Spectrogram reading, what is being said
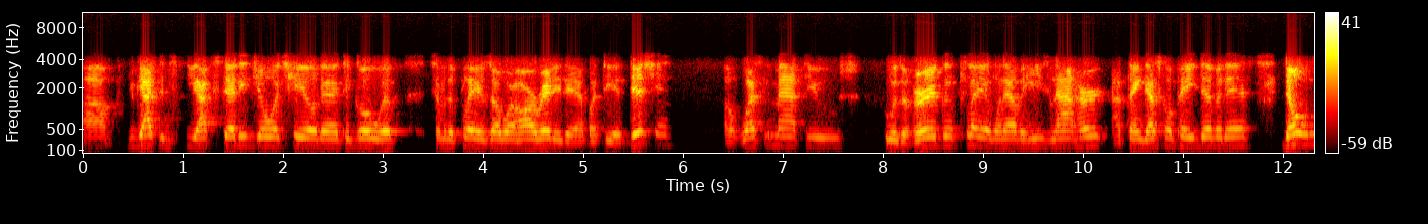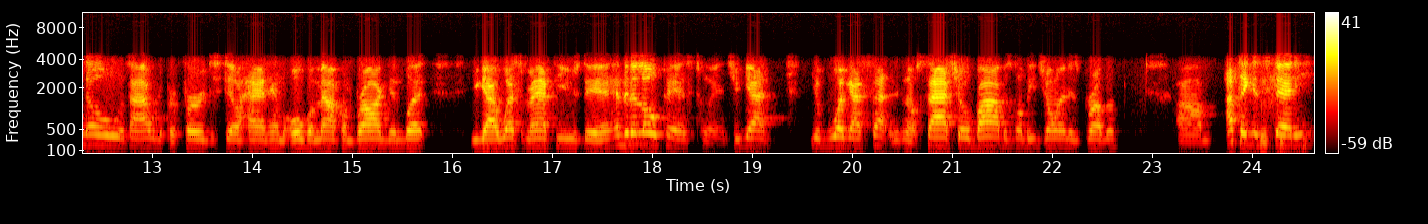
Um, you got the you got steady George Hill there to go with some of the players that were already there, but the addition of Wesley Matthews, who is a very good player whenever he's not hurt, I think that's going to pay dividends. Don't know if I would have preferred to still had him over Malcolm Brogdon, but you got Wes Matthews there, and then the Lopez twins. You got your boy got you know Sideshow Bob is going to be joining his brother. Um, I think it's steady.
